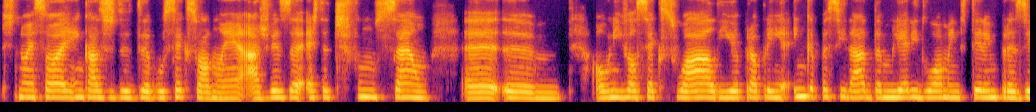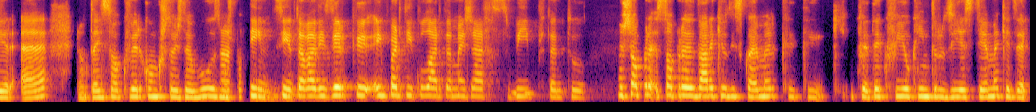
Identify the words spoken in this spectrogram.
isto não é só em casos de, de abuso sexual, não é? Às vezes esta disfunção uh, eh, um, ao nível sexual e a própria incapacidade da mulher e do homem de terem prazer a, não tem só que ver com questões de abuso, ah, mas... Sim, sim, eu estava a dizer que em particular também já recebi, portanto... Mas só para, só para dar aqui o disclaimer, que, que, que, até que fui eu que introduzi esse tema, quer dizer,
